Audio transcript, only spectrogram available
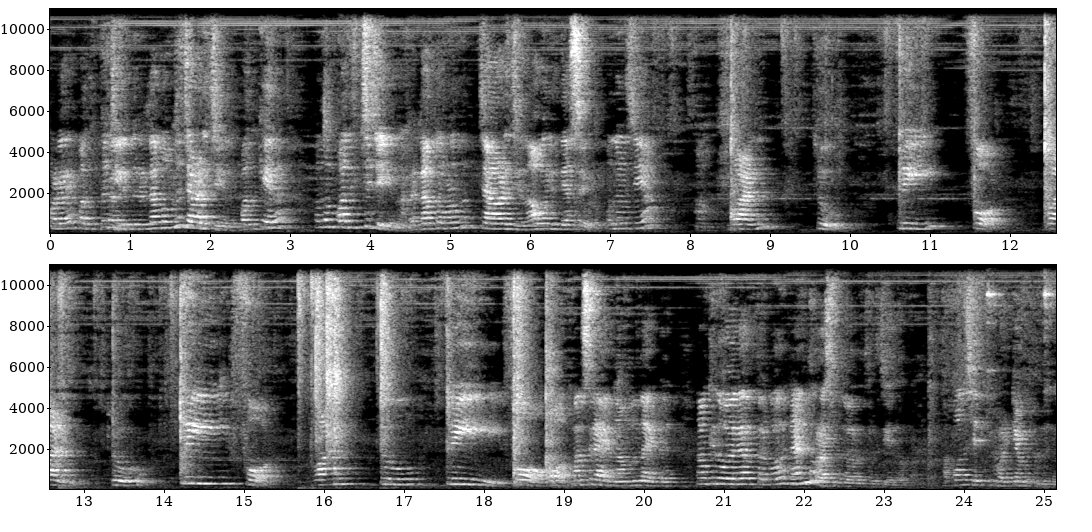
വളരെ പതുക്കെ ചെയ്യുന്നു. രണ്ടാമതൊന്ന് ഒന്ന് ചാടി ചെയ്യുന്നു. പതുക്കെ ഒന്ന് പതിച്ച് ചെയ്യുന്നു. രണ്ടാമത്തെ നമ്മളൊന്ന് ചാടി ചെയ്യുന്നു. ആ ഒരു വ്യത്യാസമേ ഉള്ളൂ. ഒന്നുകൂടി ചെയ്യാം. One two three four one two three four one two three four ഓ മനസ്സിലായോ? നന്നായിട്ട്. നമുക്കിത് ഓരോരുത്തർക്കും രണ്ട് പ്രാവശ്യം ഓരോരുത്തർ ചെയ്തോളൂ അപ്പോൾ ഒന്ന് ശരിക്കും പഠിക്കാൻ പറ്റുന്നില്ല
